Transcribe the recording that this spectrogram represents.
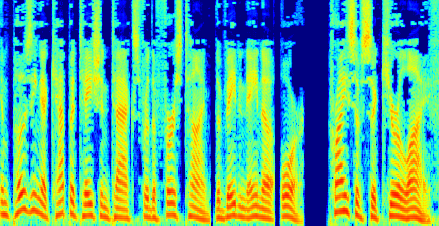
Imposing a capitation tax for the first time the Vaden or price of secure life,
